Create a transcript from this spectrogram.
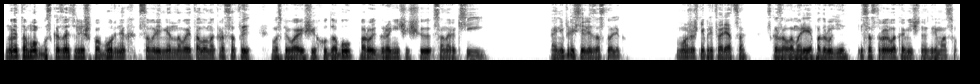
Но это мог бы сказать лишь поборник современного эталона красоты, воспевающий худобу, порой граничащую с анорексией. Они присели за столик. «Можешь не притворяться», — сказала Мария подруге и состроила комичную гримасу.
